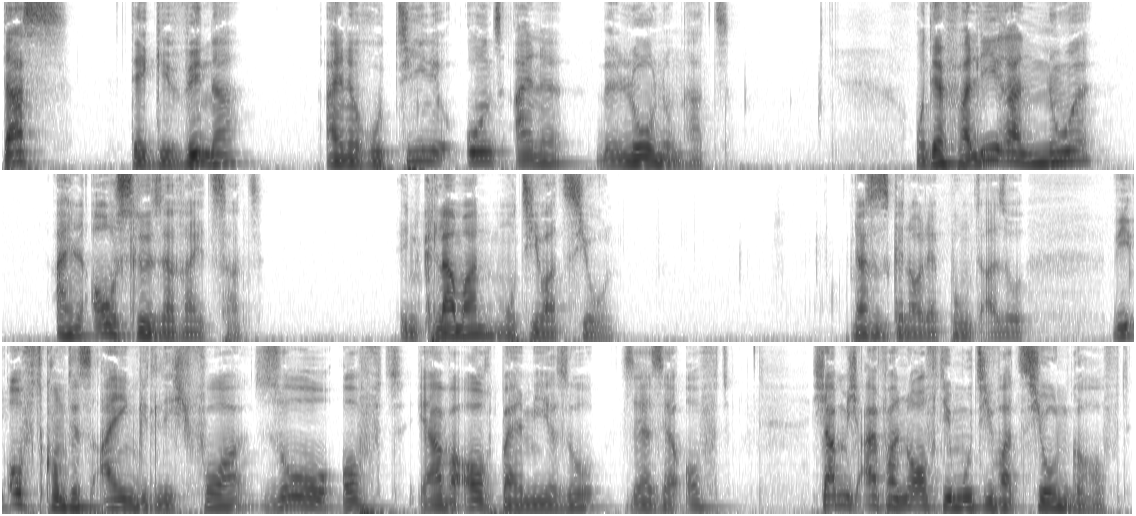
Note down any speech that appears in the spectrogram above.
dass der Gewinner eine Routine und eine Belohnung hat. Und der Verlierer nur einen Auslöserreiz hat. In Klammern Motivation. Das ist genau der Punkt. Also, wie oft kommt es eigentlich vor? So oft. Ja, war auch bei mir so. Sehr, sehr oft. Ich habe mich einfach nur auf die Motivation gehofft.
